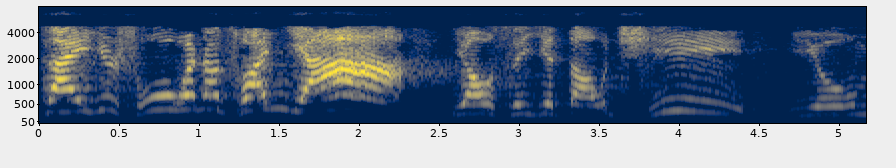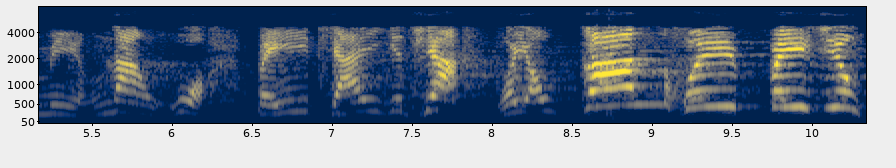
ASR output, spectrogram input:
再一说，我那全家要是一到期，有命难活，北天一天，我要赶回北京。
